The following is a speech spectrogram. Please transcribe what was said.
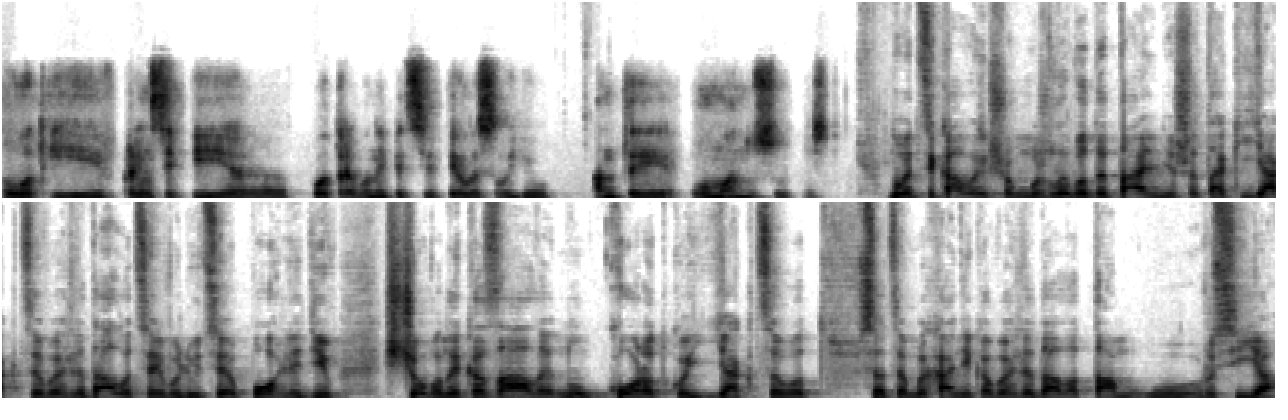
От і в принципі, вкотре вони підсвітили свою антигуманну сутність. Ну цікаво, якщо можливо детальніше, так як це виглядало, ця еволюція поглядів, що вони казали. Ну коротко, як це от вся ця механіка виглядала там у росіян.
